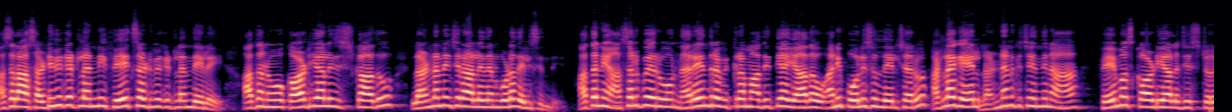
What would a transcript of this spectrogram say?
అసలు ఆ సర్టిఫికెట్లన్నీ ఫేక్ సర్టిఫికెట్లని తేలాయి అతను కార్డియాలజిస్ట్ కాదు లండన్ నుంచి రాలేదని కూడా తెలిసింది అతని అసలు పేరు నరేంద్ర విక్రమాదిత్య యాదవ్ అని పోలీసులు తేల్చారు అట్లాగే లండన్కి చెందిన ఫేమస్ కార్డియాలజిస్ట్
